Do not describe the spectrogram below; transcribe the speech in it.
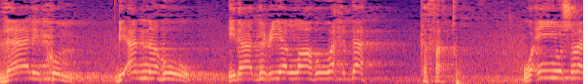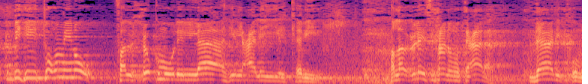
dalikum biannahu ida duciya allahu waxdah kafartum. Wain yushrak bihi tu'minuu falxukmu lilahi alcaliy alkabiir. Allah wuxuu leeyay wa tacaala dalikum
